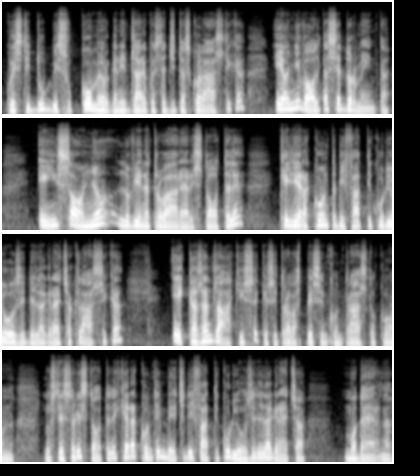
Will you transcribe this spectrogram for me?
questi dubbi su come organizzare questa gita scolastica e ogni volta si addormenta e in sogno lo viene a trovare Aristotele che gli racconta dei fatti curiosi della Grecia classica e Kazantzakis che si trova spesso in contrasto con lo stesso Aristotele che racconta invece dei fatti curiosi della Grecia moderna.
